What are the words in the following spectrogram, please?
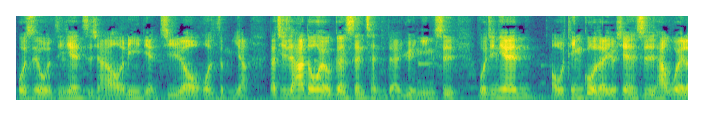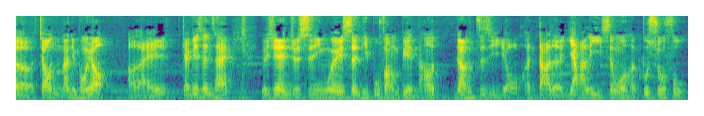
或是我今天只想要练一点肌肉或者怎么样，那其实它都会有更深层的原因，是我今天哦我听过的有些人是他为了交男女朋友哦来改变身材。有些人就是因为身体不方便，然后让自己有很大的压力，生活很不舒服，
